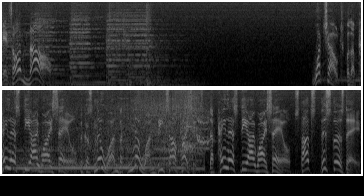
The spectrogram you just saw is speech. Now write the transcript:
It's on now. Watch out for the Payless DIY sale, because no one, but no one beats our prices. The Payless DIY sale starts this Thursday.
